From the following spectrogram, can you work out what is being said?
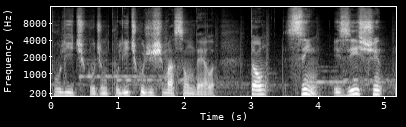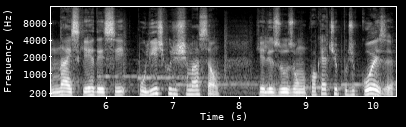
político, de um político de estimação dela? Então, sim, existe na esquerda esse político de estimação que eles usam qualquer tipo de coisa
